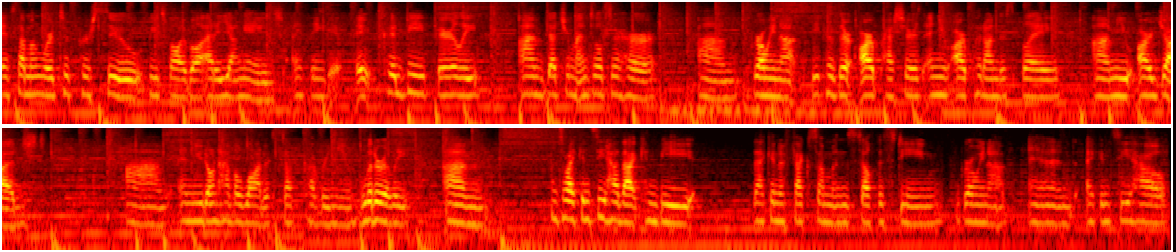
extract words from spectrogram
if someone were to pursue beach volleyball at a young age, I think it, it could be fairly um, detrimental to her um, growing up because there are pressures and you are put on display, um, you are judged, um, and you don't have a lot of stuff covering you, literally. Um, and so I can see how that can be that can affect someone's self-esteem growing up and I can see how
